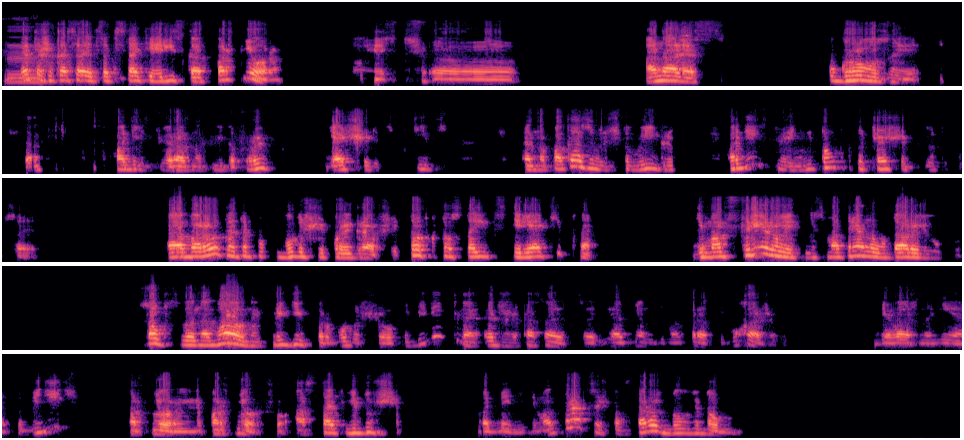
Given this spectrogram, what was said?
Mm. Это же касается, кстати, риска от партнера. То есть э, анализ угрозы взаимодействия разных видов рыб, ящериц, птиц, она показывает, что выигрывает взаимодействие не тот, кто чаще бьет и кусает. Наоборот, это будущий проигравший. Тот, кто стоит стереотипно, демонстрирует, несмотря на удары и укусы. Собственно, главный предиктор будущего победителя, это же касается и обмена демонстраций в ухаживании, где важно не победить партнера или партнершу, а стать ведущим в обмене демонстраций, чтобы второй был ведомым.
